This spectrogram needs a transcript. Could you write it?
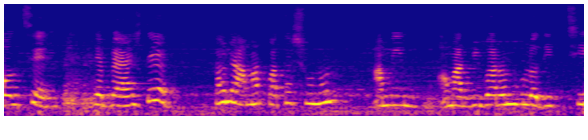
বলছেন যে, ব্যাসদেব, তাহলে আমার কথা শুনুন, আমি আমার বিবরণগুলো দিচ্ছি।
